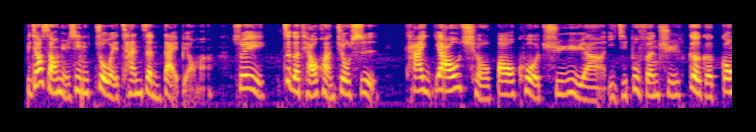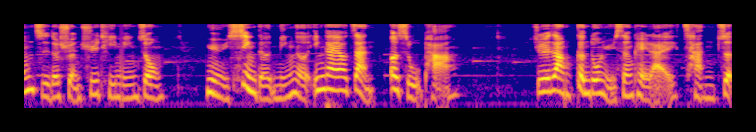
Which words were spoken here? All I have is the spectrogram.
比较少女性作为参政代表嘛，所以这个条款就是他要求包括区域啊以及不分区各个公职的选区提名中，女性的名额应该要占二十五趴，就是让更多女生可以来参政，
